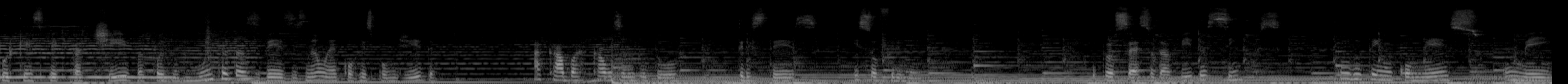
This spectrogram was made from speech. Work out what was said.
porque a expectativa, quando muitas das vezes não é correspondida, acaba causando dor, tristeza e sofrimento. O processo da vida é simples, tudo tem um começo, um meio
